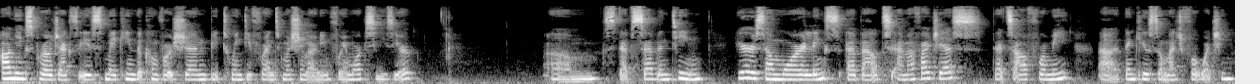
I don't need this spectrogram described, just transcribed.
ONNX project is making the conversion between different machine learning frameworks easier. Um, step 17. Here are some more links about ML5JS. That's all for me. Uh, thank you so much for watching.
